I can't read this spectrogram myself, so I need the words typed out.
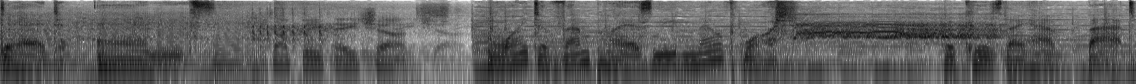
Dead ends. Why do vampires need mouthwash? Because they have bat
